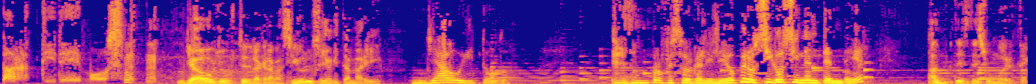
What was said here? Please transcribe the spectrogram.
partiremos. ¿Ya oyó usted la grabación, señorita Marie? Ya oí todo. Perdón, profesor Galileo, pero sigo sin entender. Antes de su muerte,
